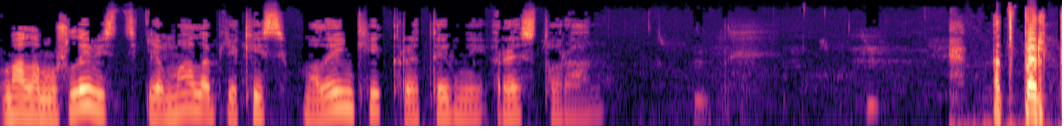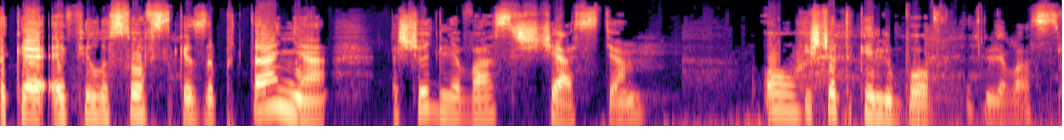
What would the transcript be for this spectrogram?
мала можливість, я мала б якийсь маленький креативний ресторан. А тепер таке е, філософське запитання: що для вас щастя? Ох. І що таке любов для вас?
